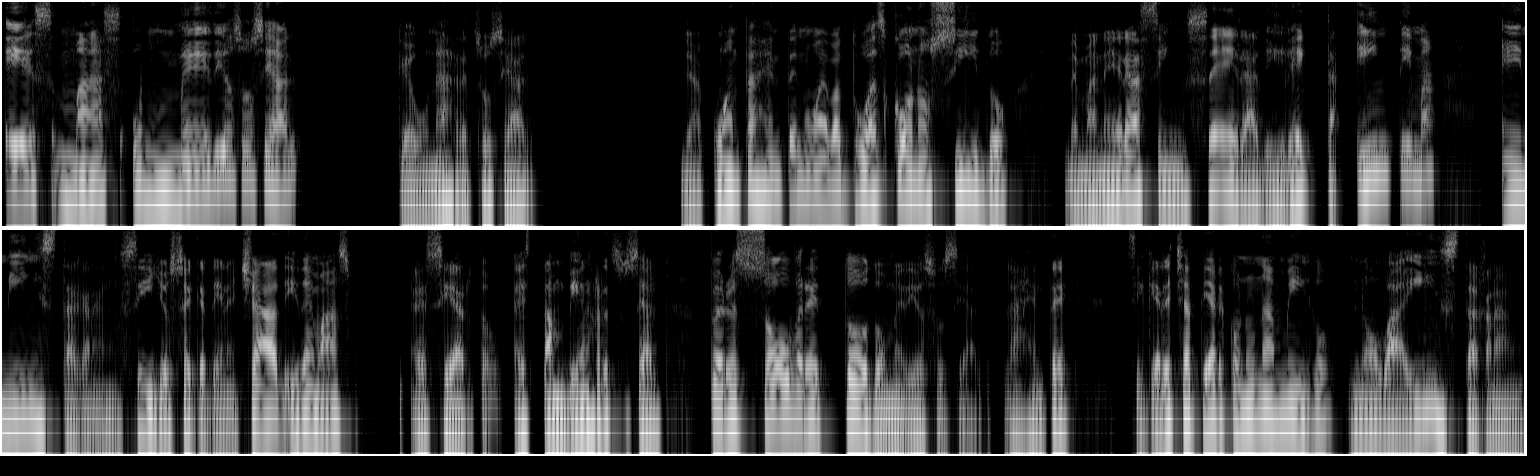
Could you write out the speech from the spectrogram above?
es más un medio social que una red social. ¿Ya? ¿Cuánta gente nueva tú has conocido de manera sincera, directa, íntima en Instagram? Sí, yo sé que tiene chat y demás, es cierto, es también red social, pero es sobre todo medio social. La gente, si quiere chatear con un amigo, no va a Instagram,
